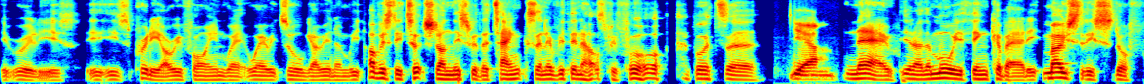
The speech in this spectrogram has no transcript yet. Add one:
It really is. It is pretty horrifying where where it's all going, and we obviously touched on this with the tanks and everything else before, but. Uh, yeah. Now, you know, the more you think about it, most of this stuff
